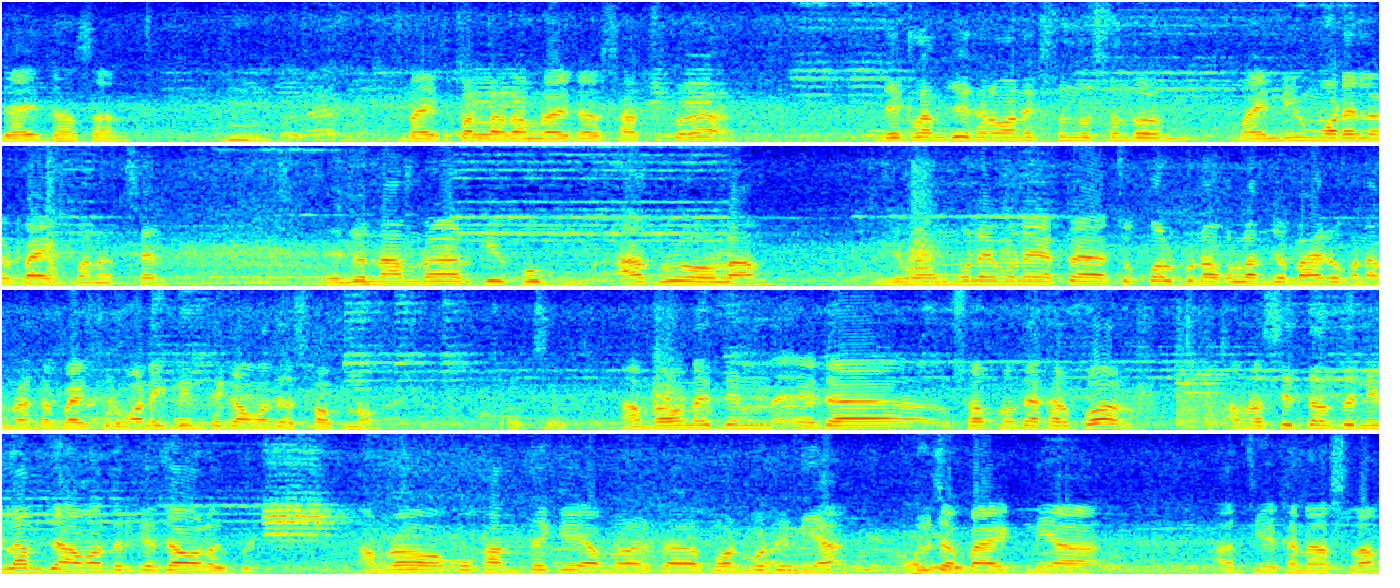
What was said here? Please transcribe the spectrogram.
জাহিদ হাসান। বাইক পার্লার আমরা এটা সার্চ করা। দেখলাম যে এখানে অনেক সুন্দর সুন্দর বাই নিউ মডেলের বাইক বানাচ্ছেন। এই জন্য আমরা আর কি খুব আগ্রহ হলাম এবং মনে মনে একটা কল্পনা করলাম যে বাইরে ওখানে আমরা একটা বাইক করব। অনেক দিন থেকে আমাদের স্বপ্ন। আচ্ছা আমরা অনেক দিন এটা স্বপ্ন দেখার পর আমরা সিদ্ধান্ত নিলাম যে আমাদেরকে যাওয়া লাগবে। আমরা ওখান থেকে আমরা একটা বটবটি নিয়ে দুইটা বাইক নিয়ে আজকে এখানে আসলাম।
